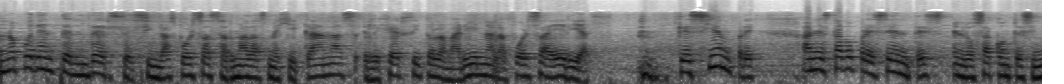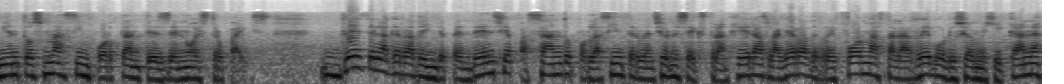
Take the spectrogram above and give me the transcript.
No puede entenderse sin las Fuerzas Armadas mexicanas, el Ejército, la Marina, la Fuerza Aérea, que siempre han estado presentes en los acontecimientos más importantes de nuestro país. Desde la guerra de independencia, pasando por las intervenciones extranjeras, la guerra de reforma hasta la revolución mexicana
